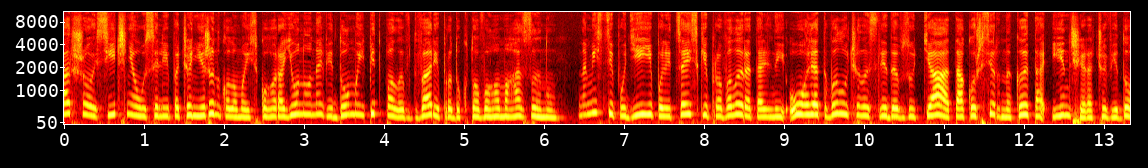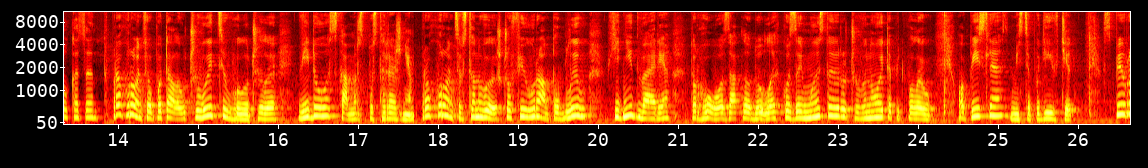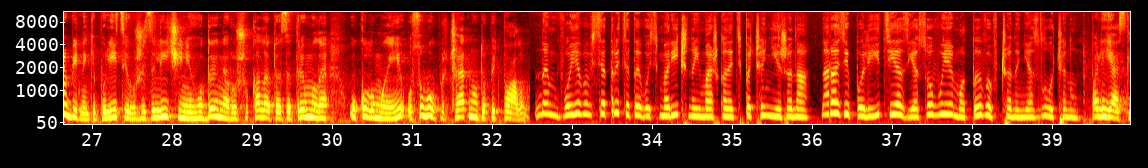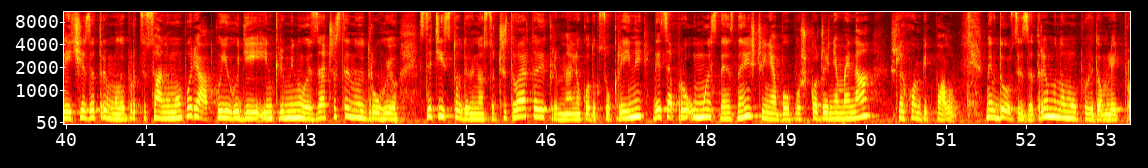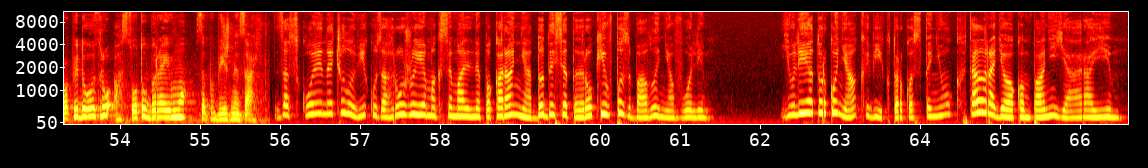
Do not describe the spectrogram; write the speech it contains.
1 січня у селі Печеніжин Коломийського району невідомий підпалив двері продуктового магазину. На місці події поліцейські провели ретельний огляд, вилучили сліди взуття, а також сірники та інші речові докази. Правоохоронці опитали очевидців, вилучили відео з камер спостереження. Правоохоронці встановили, що фігурант облив вхідні двері торгового закладу легкозаймистою речовиною та підпалив. Опісля з місця події втік. Співробітники поліції уже за лічені години розшукали та затримали у Коломиї особу причетну до підпалу. Ним виявився 38-річний мешканець Печеніжина. Наразі поліція з'ясовує мотиви вчинення злочину. Палія слідчі затримали в процесуальному порядку. Його дії інкримінують за частиною 2 статті 194 Кримінального кодексу України. Йдеться про умисне знищення або пошкодження майна шляхом підпалу. Невдовзі затриманому повідомлять про підозру, а суд обере йому запобіжний захід. За скоєне чоловіку загрожує максимальне покарання до 10 років позбавлення волі. Юлія Турконяк, Віктор Костенюк, телерадіокомпанія Раїм.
